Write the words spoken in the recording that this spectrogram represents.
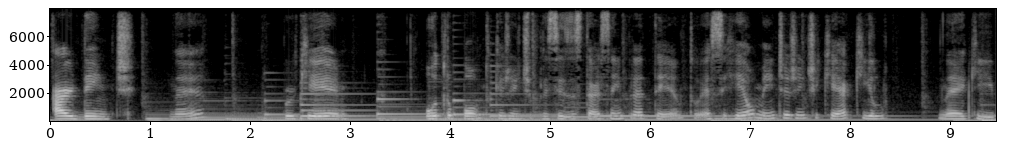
ardente, né? Porque Outro ponto que a gente precisa estar sempre atento é se realmente a gente quer aquilo, né, que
